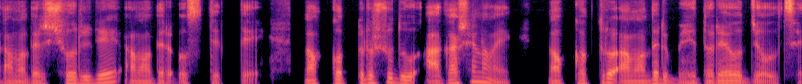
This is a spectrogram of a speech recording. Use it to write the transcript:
আমাদের শরীরে আমাদের অস্তিত্বে। নক্ষত্র শুধু আকাশে নয় নক্ষত্র আমাদের ভেতরেও জ্বলছে।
